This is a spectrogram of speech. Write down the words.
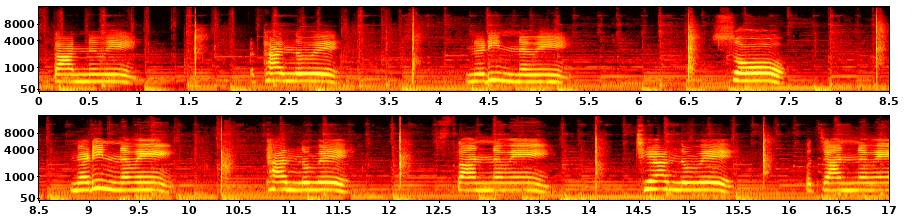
सतानवे, अठानवे नड़िन्नवे सौ नड़िन्नवे अठानवे, सतानवे, छियानवे, पचानवे,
